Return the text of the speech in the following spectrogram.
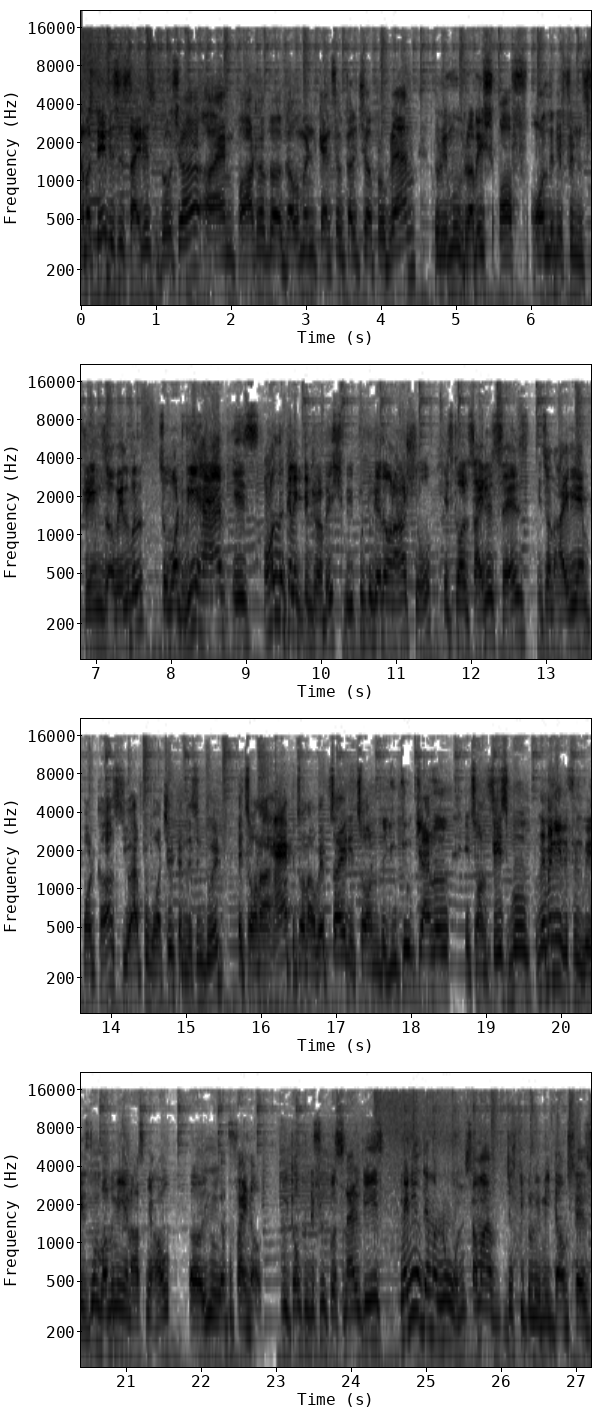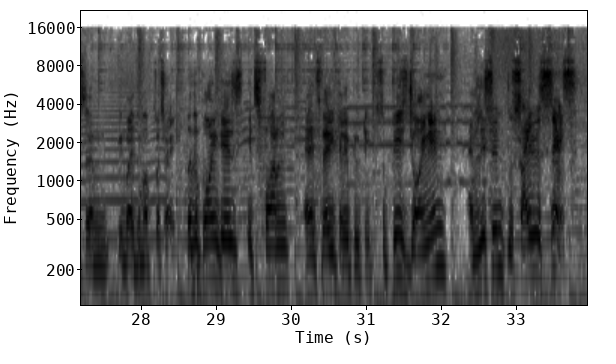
Namaste, this is Cyrus Brocha. I am part of the government cancel culture program to remove rubbish off all the different streams available. So what we have is all the collected rubbish we put together on our show. It's called Cyrus Says. It's on IVM podcast. You have to watch it and listen to it. It's on our app. It's on our website. It's on the YouTube channel. It's on Facebook. There are many different ways. Don't bother me and ask me how. Uh, you have to find out. We talk to different personalities. Many of them are known. Some are just people we meet downstairs and invite them up for chai. But the point is, it's fun and it's very therapeutic. So please join in and listen to Cyrus Says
